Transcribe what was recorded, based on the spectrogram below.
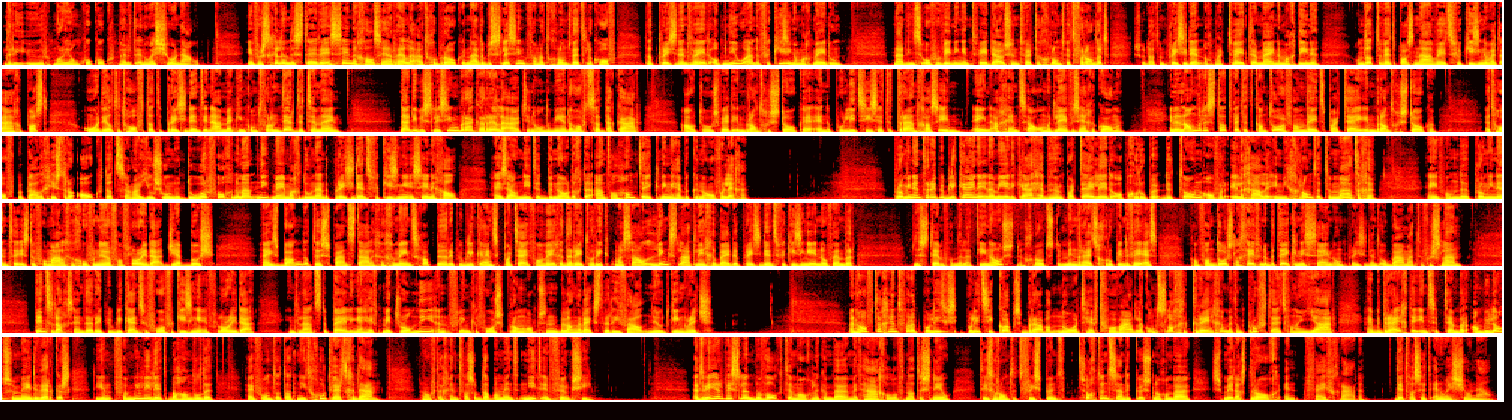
Drie uur, Marjan Koekoek met het NOS-journaal. In verschillende steden in Senegal zijn rellen uitgebroken... na de beslissing van het Grondwettelijk Hof... dat president Wade opnieuw aan de verkiezingen mag meedoen. Na diens overwinning in 2000 werd de grondwet veranderd... zodat een president nog maar twee termijnen mag dienen. Omdat de wet pas na Wade's verkiezingen werd aangepast... oordeelt het Hof dat de president in aanmerking komt voor een derde termijn. Na die beslissing braken rellen uit in onder meer de hoofdstad Dakar... Auto's werden in brand gestoken en de politie zette traangas in. Eén agent zou om het leven zijn gekomen. In een andere stad werd het kantoor van Weets partij in brand gestoken. Het Hof bepaalde gisteren ook dat zanger Youssou N'Dour volgende maand niet mee mag doen aan de presidentsverkiezingen in Senegal. Hij zou niet het benodigde aantal handtekeningen hebben kunnen overleggen. Prominente republikeinen in Amerika hebben hun partijleden opgeroepen de toon over illegale immigranten te matigen. Een van de prominenten is de voormalige gouverneur van Florida, Jeb Bush. Hij is bang dat de Spaanstalige gemeenschap de Republikeinse partij vanwege de retoriek massaal links laat liggen bij de presidentsverkiezingen in november. De stem van de Latino's, de grootste minderheidsgroep in de VS, kan van doorslaggevende betekenis zijn om president Obama te verslaan. Dinsdag zijn de republikeinse voorverkiezingen in Florida. In de laatste peilingen heeft Mitt Romney een flinke voorsprong op zijn belangrijkste rivaal Newt Gingrich. Een hoofdagent van het politie politiekorps Brabant-Noord heeft voorwaardelijk ontslag gekregen met een proeftijd van een jaar. Hij bedreigde in september ambulancemedewerkers die een familielid behandelden. Hij vond dat dat niet goed werd gedaan. De hoofdagent was op dat moment niet in functie. Het weer wisselend bewolkt en mogelijk een bui met hagel of natte sneeuw. Het is rond het vriespunt. Ochtends aan de kust nog een bui, smiddags droog en 5 graden. Dit was het NOS Journaal.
